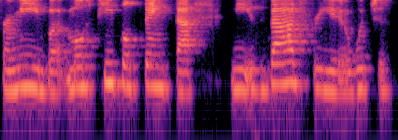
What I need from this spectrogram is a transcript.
for me, but most people think that meat is bad for you, which is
